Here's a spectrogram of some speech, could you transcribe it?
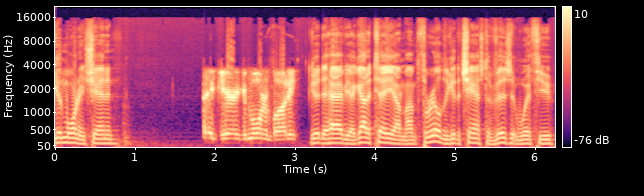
Good morning, Shannon. Hey, Gary. Good morning, buddy. Good to have you. I got to tell you, I'm, I'm thrilled to get a chance to visit with you.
